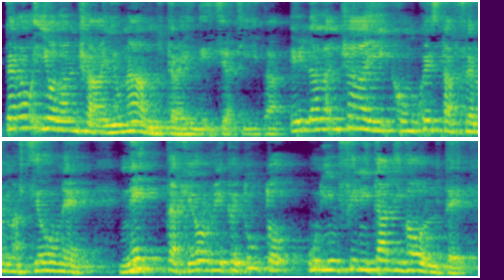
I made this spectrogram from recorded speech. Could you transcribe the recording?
Però io lanciai un'altra iniziativa e la lanciai con questa affermazione netta che ho ripetuto un'infinità di volte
